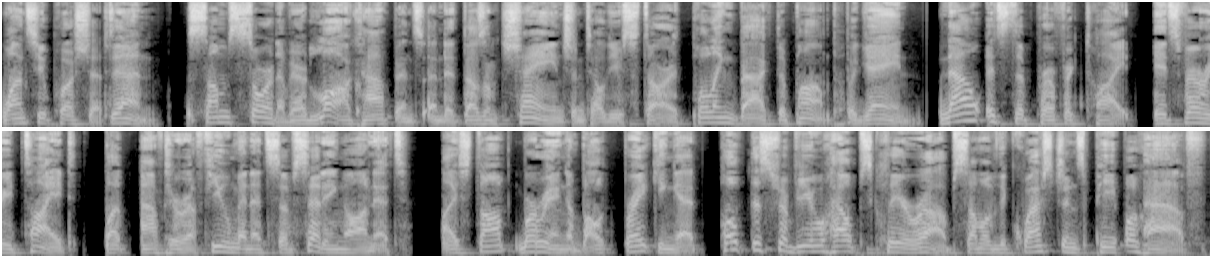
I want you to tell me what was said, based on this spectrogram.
Once you push it in, some sort of airlock happens and it doesn't change until you start pulling back the pump again. Now it's the perfect height. It's very tight, but after a few minutes of sitting on it, I stopped worrying about breaking it. Hope this review helps clear up some of the questions people have.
